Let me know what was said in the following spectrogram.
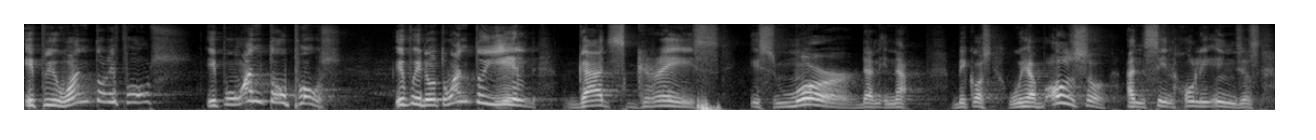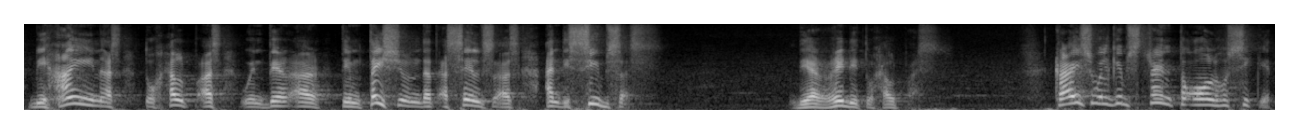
If we want to repulse, if we want to oppose, if we don't want to yield, God's grace is more than enough because we have also unseen holy angels behind us to help us when there are temptation that assails us and deceives us. They are ready to help us. Christ will give strength to all who seek it.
